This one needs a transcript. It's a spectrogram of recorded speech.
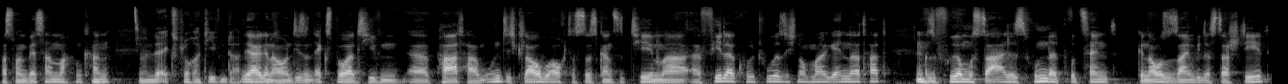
was man besser machen kann. So in der explorativen Daten. Ja, genau, und diesen explorativen äh, Part haben. Und ich glaube auch, dass das ganze Thema äh, Fehlerkultur sich nochmal geändert hat. Mhm. Also früher musste alles 100 Prozent genauso sein, wie das da steht.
